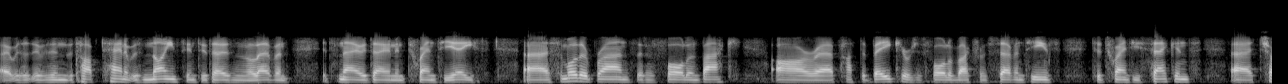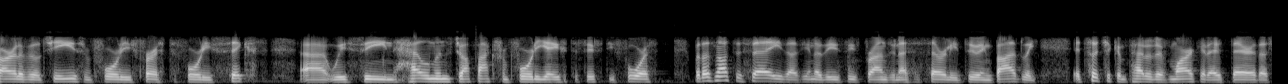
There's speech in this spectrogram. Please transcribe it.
uh, it was it was in the top ten. It was ninth in 2011. It's now down in 28th. Uh, some other brands that have fallen back are uh, Pat the Baker, which has fallen back from 17th to 22nd. Uh, Charleville Cheese from 41st to 46th. Uh, we've seen Hellmann's drop back from 48th to 54th. But that's not to say that you know these these brands are necessarily doing badly. It's such a competitive market out there that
